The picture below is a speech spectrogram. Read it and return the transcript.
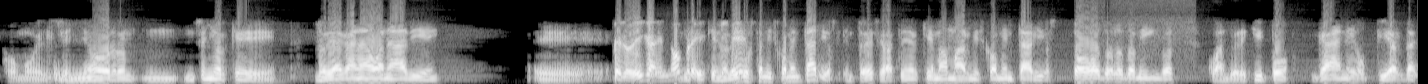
como el señor, mm, un señor que no le ha ganado a nadie, eh, pero diga el nombre. Que no le gustan mis comentarios. Entonces se va a tener que mamar mis comentarios todos los domingos. Cuando el equipo gane o pierda,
